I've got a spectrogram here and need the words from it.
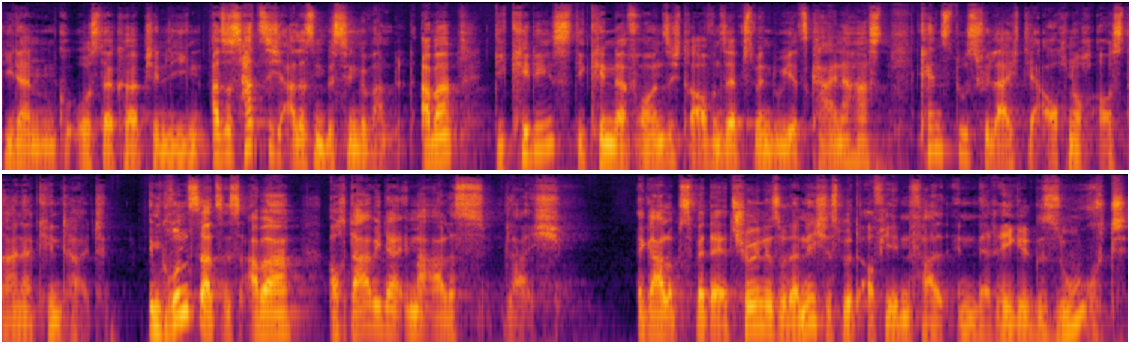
die dann im Osterkörbchen liegen. Also es hat sich alles ein bisschen gewandelt. Aber die Kiddies, die Kinder freuen sich drauf und selbst wenn du jetzt keine hast, kennst du es vielleicht ja auch noch aus deiner Kindheit. Im Grundsatz ist aber auch da wieder immer alles gleich. Egal, ob das Wetter jetzt schön ist oder nicht, es wird auf jeden Fall in der Regel gesucht.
